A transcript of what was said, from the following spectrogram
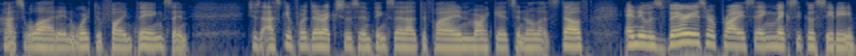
has what and where to find things and just asking for directions and things like that to find markets and all that stuff. And it was very surprising mexico city.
